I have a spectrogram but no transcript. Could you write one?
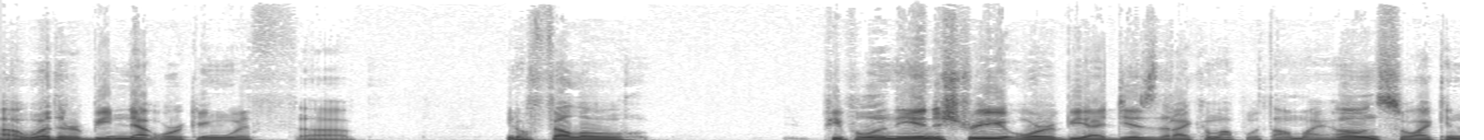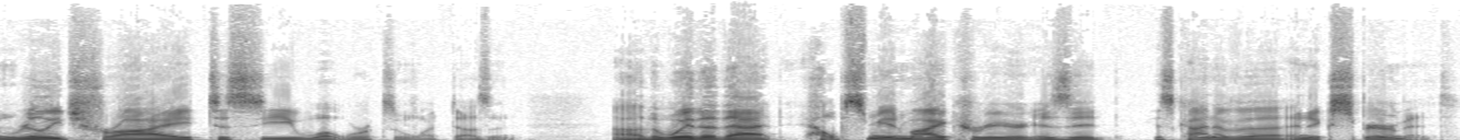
uh, whether it be networking with uh, you know fellow people in the industry or it be ideas that I come up with on my own so I can really try to see what works and what doesn't. Uh, the way that that helps me in my career is it is kind of a, an experiment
